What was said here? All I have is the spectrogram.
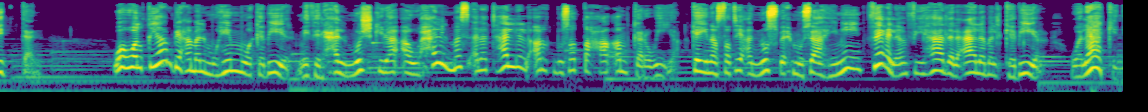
جدا. وهو القيام بعمل مهم وكبير مثل حل مشكلة أو حل مسألة هل الأرض مسطحة أم كروية كي نستطيع أن نصبح مساهمين فعلا في هذا العالم الكبير. ولكن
